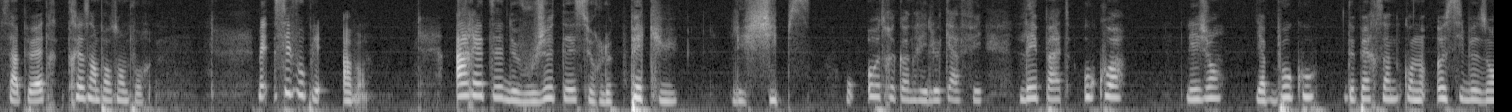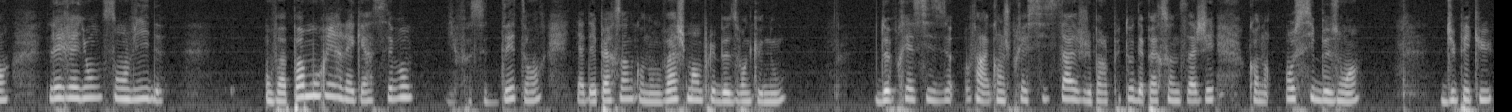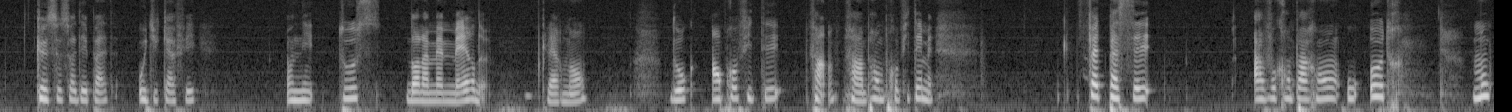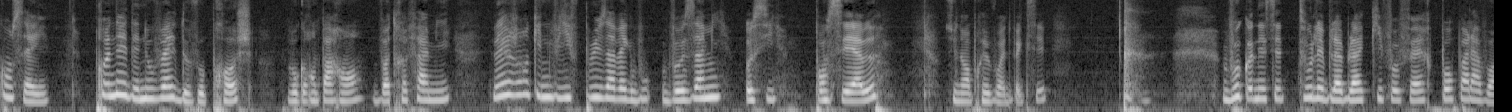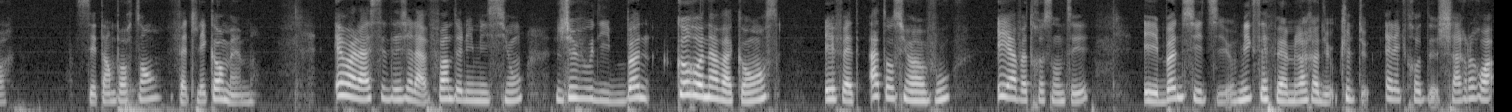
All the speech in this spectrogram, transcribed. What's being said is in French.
Ça peut être très important pour eux. Mais s'il vous plaît, avant, arrêtez de vous jeter sur le PQ, les chips ou autres conneries, le café, les pâtes ou quoi. Les gens, il y a beaucoup de personnes qu'on a aussi besoin. Les rayons sont vides. On va pas mourir les gars, c'est bon. Il faut se détendre. Il y a des personnes qu'on a vachement plus besoin que nous. De précision, enfin quand je précise ça, je parle plutôt des personnes âgées qu'on a aussi besoin du PQ, que ce soit des pâtes ou du café. On est tous dans la même merde, clairement. Donc en profitez, enfin, enfin pas en profiter, mais faites passer à vos grands-parents ou autres. Mon conseil, prenez des nouvelles de vos proches, vos grands-parents, votre famille, les gens qui ne vivent plus avec vous, vos amis aussi. Pensez à eux, sinon après vous êtes vexés. vous connaissez tous les blablas qu'il faut faire pour pas l'avoir. C'est important, faites-les quand même. Et voilà, c'est déjà la fin de l'émission. Je vous dis bonnes Corona vacances et faites attention à vous et à votre santé. Et bonne suite sur Mix FM, la radio culture électro de Charleroi.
